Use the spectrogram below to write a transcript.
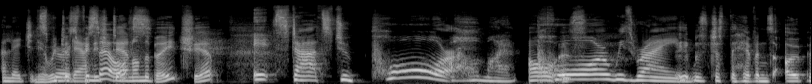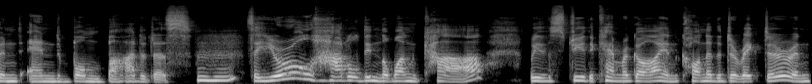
alleged Yeah, we spirit just finished down on the beach. Yep. It starts to pour, Oh my! Oh, it was- pour with rain. it was just the heavens opened and bombarded us. Mhm. So you're all huddled in the one car with Stu, the camera guy, and Connor, the director. And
